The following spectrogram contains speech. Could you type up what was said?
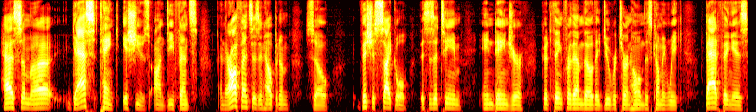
has some uh, gas tank issues on defense, and their offense isn't helping them. So, vicious cycle. This is a team in danger. Good thing for them, though, they do return home this coming week. Bad thing is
